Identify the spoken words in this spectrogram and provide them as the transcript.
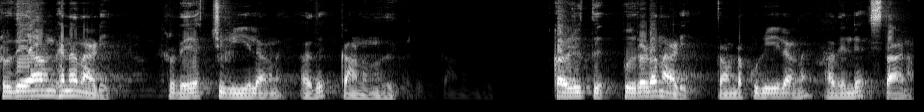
ഹൃദയാങ്കന നാടി ഹൃദയ ചുഴിയിലാണ് അത് കാണുന്നത്. കഴുത്ത് പുരടനാടി തൊണ്ടക്കുഴിയിലാണ് അതിന്റെ സ്ഥാനം.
